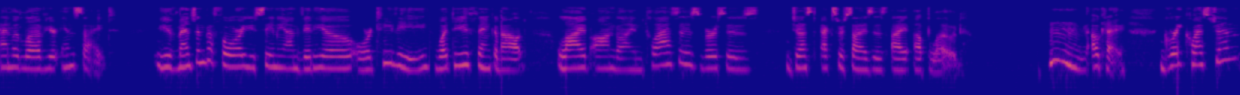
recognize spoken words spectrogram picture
and would love your insight. You've mentioned before you see me on video or TV. What do you think about live online classes versus just exercises I upload? Hmm, okay. Great question.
